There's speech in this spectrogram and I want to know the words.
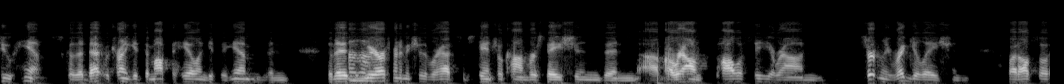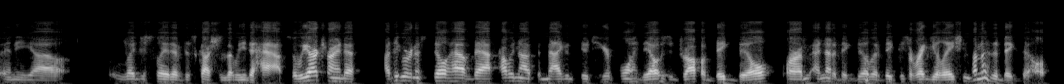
to HIMSS because that, that we're trying to get them off the hill and get to HIMSS, and so that uh-huh. we are trying to make sure that we're having substantial conversations and um, around policy, around certainly regulation, but also any uh, legislative discussions that we need to have. So we are trying to I think we're going to still have that, probably not at the magnitude to your point. They always drop a big bill, or not a big bill, but a big piece of regulation. Sometimes a big bill,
